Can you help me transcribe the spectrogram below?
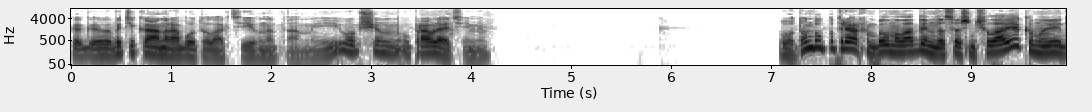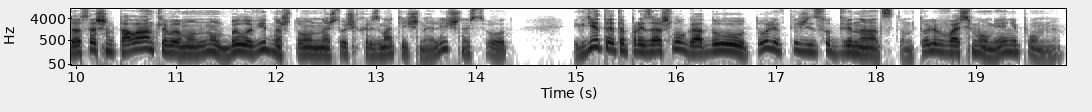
Ватикан работал активно там, и, в общем, управлять ими. Вот, он был патриархом, был молодым достаточно человеком и достаточно талантливым. Он, ну, было видно, что он, значит, очень харизматичная личность, вот. И где-то это произошло году то ли в 1912, то ли в 8, я не помню.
